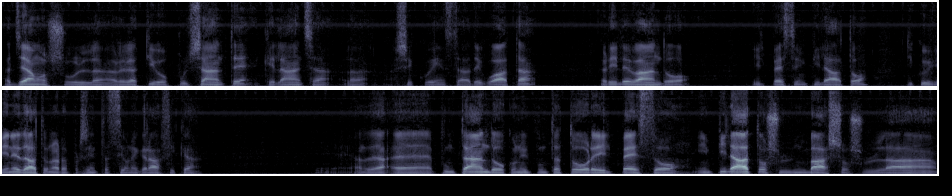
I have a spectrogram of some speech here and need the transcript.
agiamo sul relativo pulsante che lancia la sequenza adeguata rilevando il pezzo impilato di cui viene data una rappresentazione grafica. Eh, eh puntando con il puntatore il pezzo impilato sul basso sulla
